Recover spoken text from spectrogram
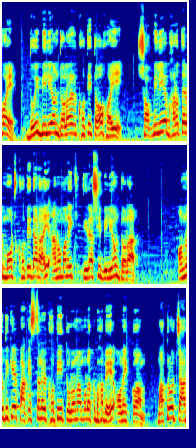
হয়ে দুই বিলিয়ন ডলারের ক্ষতি তো হয়ই। সব মিলিয়ে ভারতের মোট ক্ষতি দাঁড়ায় আনুমানিক তিরাশি বিলিয়ন ডলার। অন্যদিকে পাকিস্তানের ক্ষতি তুলনামূলকভাবে অনেক কম, মাত্র চার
